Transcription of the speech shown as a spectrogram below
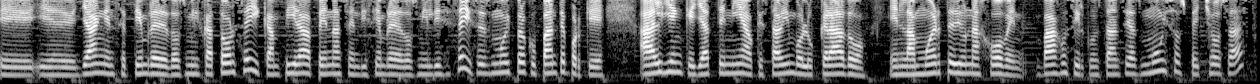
Eh, eh, Yang en septiembre de 2014 y Campira apenas en diciembre de 2016. Es muy preocupante porque alguien que ya tenía o que estaba involucrado en la muerte de una joven bajo circunstancias muy sospechosas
